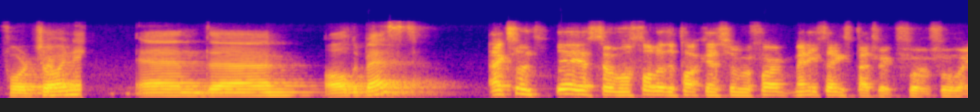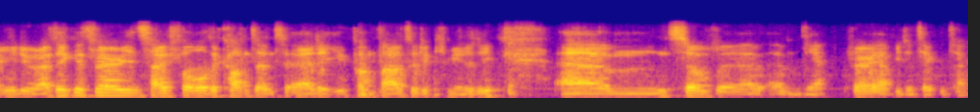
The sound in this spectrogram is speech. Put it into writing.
for joining, and uh, all the best. Excellent. Yeah, yeah. So we'll follow the podcast afar. Many thanks, Patrick, for, for what you do. I think it's very insightful, all the content uh, that you pump out to the community. Um, so, uh, um, yeah, very happy to take the time.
